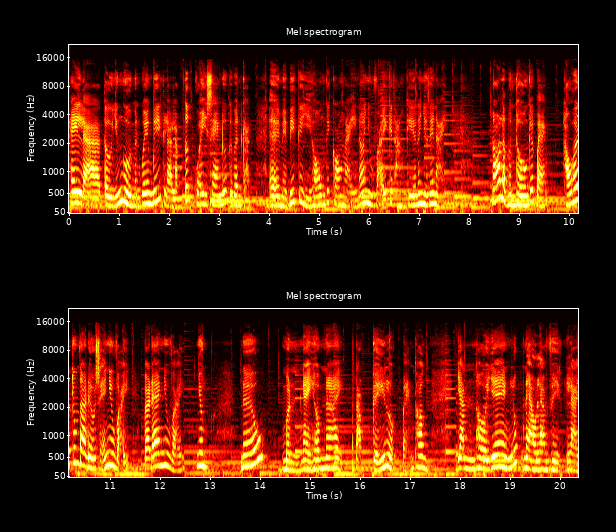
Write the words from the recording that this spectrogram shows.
hay là từ những người mình quen biết là lập tức quay sang đứa ở bên cạnh. Ê, mày biết cái gì không? Cái con này nó như vậy, cái thằng kia nó như thế này. Đó là bình thường các bạn. Hầu hết chúng ta đều sẽ như vậy và đang như vậy. Nhưng nếu mình ngày hôm nay tập kỷ luật bản thân. Dành thời gian lúc nào làm việc là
